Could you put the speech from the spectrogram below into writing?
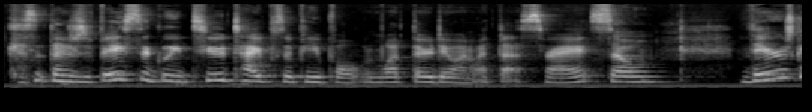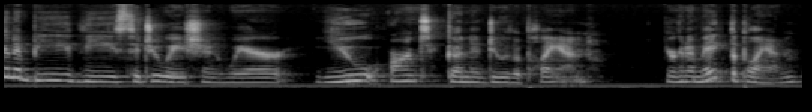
because there's basically two types of people and what they're doing with this, right? So there's going to be the situation where you aren't going to do the plan. You're going to make the plan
